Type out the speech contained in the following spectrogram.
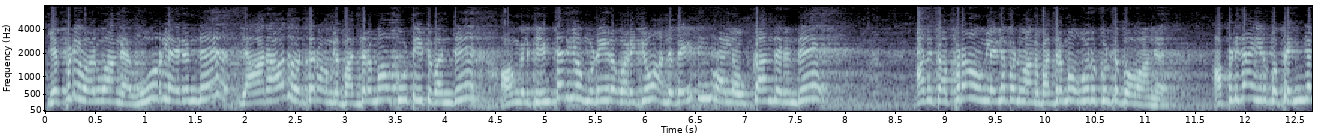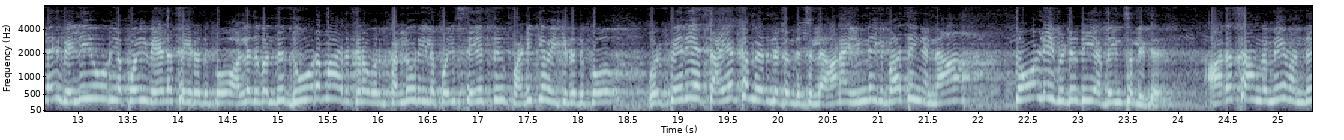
எப்படி வருவாங்க? ஊர்ல இருந்து யாராவது ஒருத்தர் அவங்கள பத்திரமா கூட்டிட்டு வந்து அவங்களுக்கு இன்டர்வியூ முடியிற வரைக்கும் அந்த வெயிட்டிங் ஹால்ல உட்கார்ந்து இருந்து அதுக்கப்புறம் அவங்களை என்ன பண்ணுவாங்க? பத்திரமா ஊருக்கு கூட்டு போவாங்க. அப்படிதான் இருக்கும். பெண்களை வெளியூர்ல போய் வேலை செய்யறதுக்கோ அல்லது வந்து தூரமா இருக்கிற ஒரு கல்லூரியில போய் சேர்த்து படிக்க வைக்கிறதுக்கோ ஒரு பெரிய தயக்கம் இருந்துட்டு இருந்துச்சுல்ல. ஆனா இன்னைக்கு பாத்தீங்கன்னா தோழி விடுதி அப்படின்னு சொல்லிட்டு அரசாங்கமே வந்து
